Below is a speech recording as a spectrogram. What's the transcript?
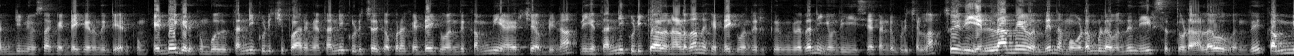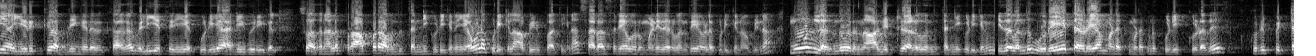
கண்டினியூஸா ஹெட்ஏக் இருந்துட்டே இருக்கும். ஹெட்ஏக் இருக்கும்போது தண்ணி குடிச்சு பாருங்க. தண்ணி குடிச்சதுக்கு அதுக்கப்புறம் ஹெட்ஏக் வந்து கம்மி ஆயிருச்சு அப்படின்னா நீங்க தண்ணி குடிக்காதனால தான் அந்த ஹெட்ஏக் வந்து இருக்குங்கிறத நீங்க வந்து ஈஸியா கண்டுபிடிச்சிடலாம். ஸோ இது எல்லாமே வந்து நம்ம உடம்புல வந்து நீர் சத்தோட அளவு வந்து கம்மியா இருக்கு அப்படிங்கிறதுக்காக வெளியே தெரியக்கூடிய அறிகுறிகள். ஸோ அதனால ப்ராப்பரா வந்து தண்ணி குடிக்கணும். எவ்வளவு குடிக்கலாம் அப்படின்னு பாத்தீங்கன்னா சராசரியா ஒரு மனிதர் வந்து எவ்வளவு குடிக்கணும் அப்படின்னா மூணுல இருந்து ஒரு நாலு லிட்டர் அளவு வந்து தண்ணி குடிக்கணும். இதை வந்து ஒரே தடையா மடக்கு மடக்குன்னு குடிக்கக்கூடாது. குறிப்பிட்ட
